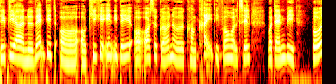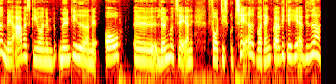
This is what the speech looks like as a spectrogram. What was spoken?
det bliver nødvendigt at, at kigge ind i det, og også gøre noget konkret i forhold til, hvordan vi både med arbejdsgiverne, myndighederne og øh, lønmodtagerne får diskuteret, hvordan gør vi det her videre,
